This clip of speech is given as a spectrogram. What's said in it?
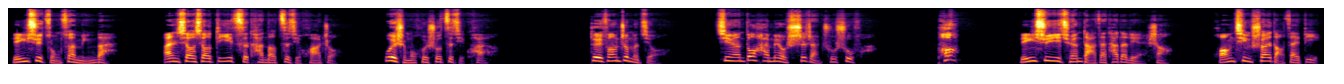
林旭总算明白，安潇潇第一次看到自己花咒，为什么会说自己快了。对方这么久，竟然都还没有施展出术法。砰！林旭一拳打在他的脸上，黄庆摔倒在地。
